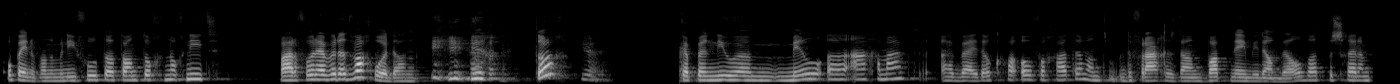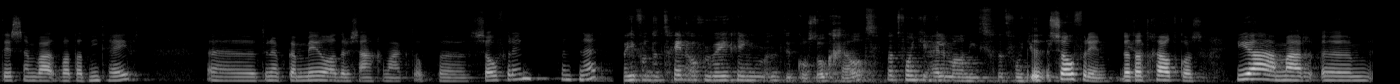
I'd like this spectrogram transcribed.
Op een of andere manier voelt dat dan toch nog niet. Waarvoor hebben we dat wachtwoord dan? Ja. toch? Ja. Ik heb een nieuwe mail uh, aangemaakt. Daar hebben wij het ook over gehad. Hè? Want de vraag is dan, wat neem je dan wel wat beschermd is en wat, wat dat niet heeft? Uh, toen heb ik een mailadres aangemaakt op uh, sovereign.net. Maar je vond het geen overweging, het kost ook geld. Dat vond je helemaal niet. Dat vond je uh, Sovereign, dat ja. dat geld kost. Ja, maar um,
